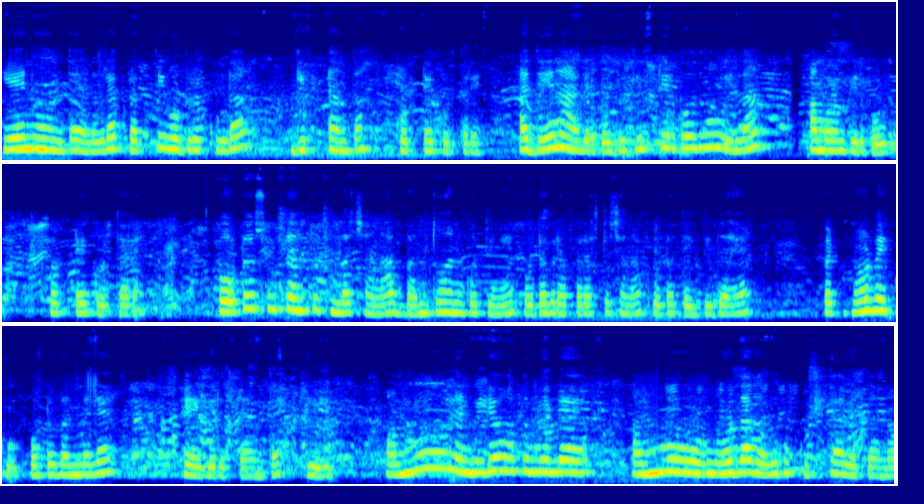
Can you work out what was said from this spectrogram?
ಏನು ಅಂತ ಹೇಳಿದ್ರೆ ಪ್ರತಿಯೊಬ್ಬರು ಕೂಡ ಗಿಫ್ಟ್ ಅಂತ ಕೊಟ್ಟೇ ಕೊಡ್ತಾರೆ. ಅದೇನೇ ಆಗಿರ್ಬೋದು ಗಿಫ್ಟ್ ಇರ್ಬೋದು ಇಲ್ಲ ಅಮೌಂಟ್ ಇರ್ಬೋದು ಕೊಟ್ಟೇ ಕೊಡ್ತಾರೆ. ಫೋಟೋ ಶೂಟ್ ಅಂತೂ ತುಂಬ ಚೆನ್ನಾಗಿ ಬಂತು ಅನ್ಕೋತೀನಿ. ಫೋಟೋಗ್ರಾಫರ್ ಅಷ್ಟು ಚೆನ್ನಾಗಿ ಫೋಟೋ ತೆಗೆದಿದ್ದಾರೆ. ಬಟ್ ನೋಡಬೇಕು ಫೋಟೋ ಬಂದಮೇಲೆ ಹೇಗಿರುತ್ತೆ ಅಂತ ಹೇಳಿ. ಅಮ್ಮು, ನಾನು ವಿಡಿಯೋ ಹಾಕಿದ್ಮೇಲೆ ಅಮ್ಮು ನೋಡಿದಾಗ ಅವ್ರಿಗೂ ಖುಷಿ ಆಗುತ್ತೆ ಅನ್ನೋ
